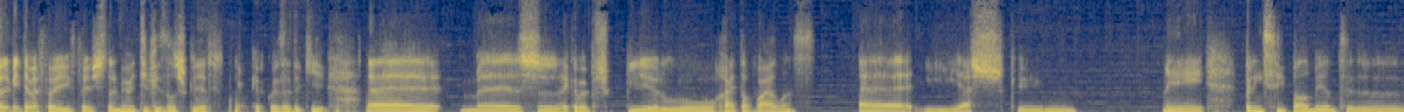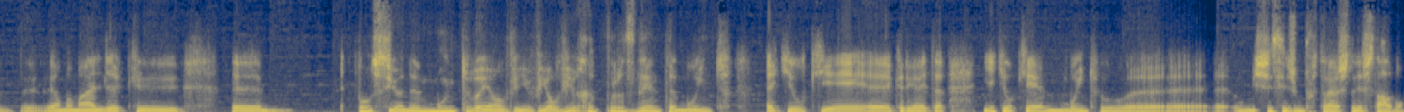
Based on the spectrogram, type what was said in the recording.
Para mim também foi, foi extremamente difícil escolher qualquer coisa daqui, uh, mas acabei por escolher o Right of Violence uh, e acho que principalmente eh, é uma malha que funciona muito bem ao vivo e ao vivo representa muito aquilo que é uh, Creator e aquilo que é muito uh, o misticismo por trás deste álbum.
